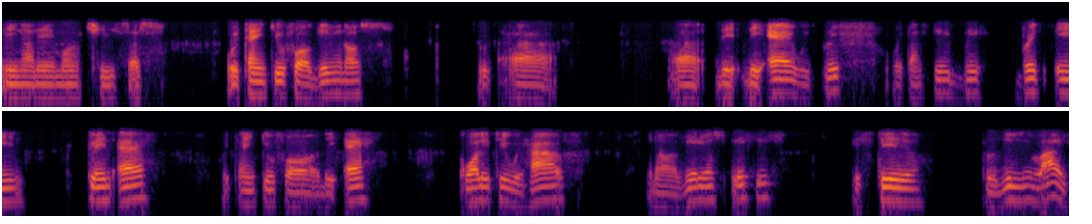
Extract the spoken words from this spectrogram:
in the name of Jesus. We thank you for giving us uh, uh, the the air we breathe. We can still breathe breathe in clean air. We thank you for the air quality we have in our various places. It's still producing life.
